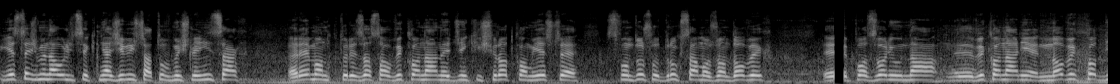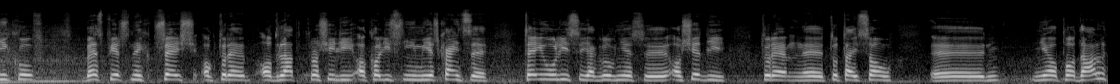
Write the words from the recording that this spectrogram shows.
Jesteśmy na ulicy Kniaziewicza, tu w Myślenicach. Remont, który został wykonany dzięki środkom jeszcze z Funduszu Dróg Samorządowych, e, pozwolił na e, wykonanie nowych chodników, bezpiecznych przejść, o które od lat prosili okoliczni mieszkańcy tej ulicy, jak również e, osiedli, które tutaj są nieopodal.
